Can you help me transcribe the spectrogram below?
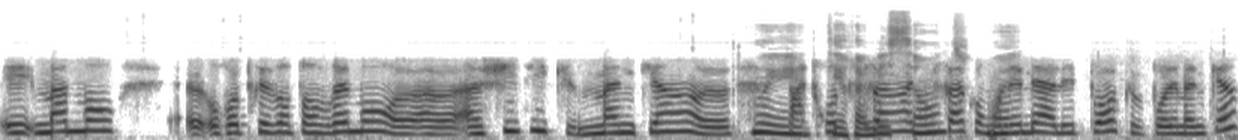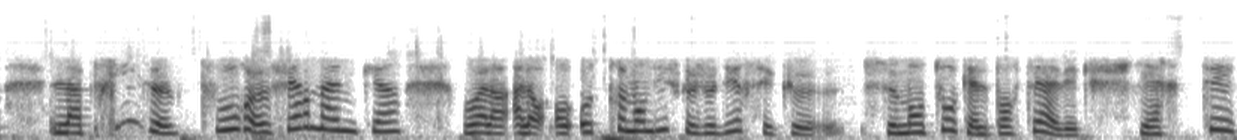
et maman euh, représentant vraiment euh, un physique mannequin euh, pas trop fin tout ça comme on aimait à l'époque pour les mannequins l'a prise pour faire mannequin. Voilà. Alors autrement dit ce que je veux dire c'est que ce manteau qu'elle portait avec fierté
